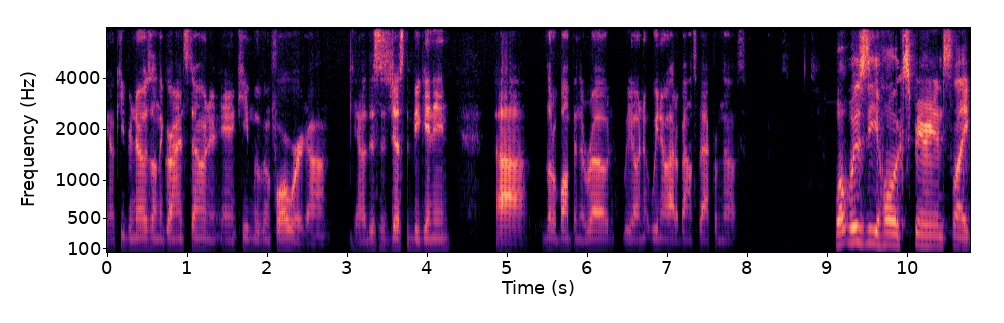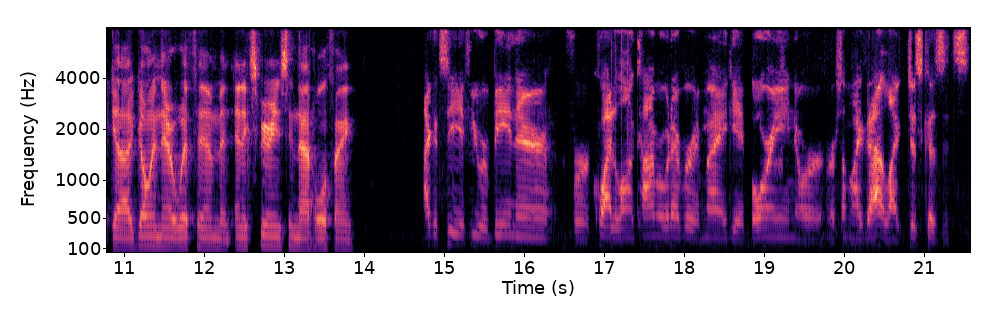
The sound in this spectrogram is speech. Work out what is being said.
you know, keep your nose on the grindstone and, and keep moving forward. Um, you know, this is just the beginning. Uh, little bump in the road. We know, we know how to bounce back from those. What was the whole experience like uh, going there with him and, and experiencing that whole thing? I could see if you were being there for quite a long time or whatever, it might get boring or, or something like that. Like just because it's,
